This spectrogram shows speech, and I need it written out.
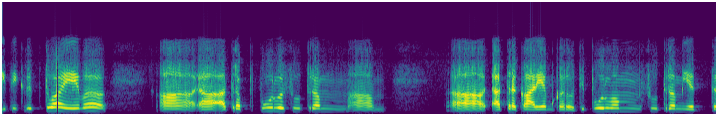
इति कृत्वा एव अत्र पूर्वसूत्रं अत्र कार्यं करोति। पूर्वं सूत्रं यत्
